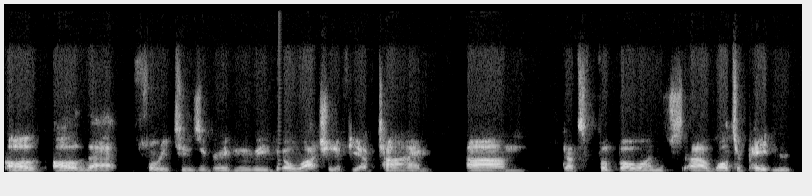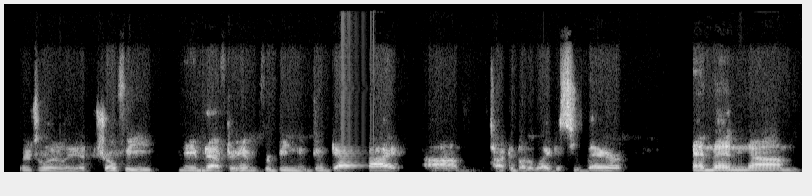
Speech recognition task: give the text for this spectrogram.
All all of that. 42 is a great movie. Go watch it if you have time. Um, got some football ones. Uh, Walter Payton. There's literally a trophy named after him for being a good guy. Um, talk about a legacy there. And then um,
